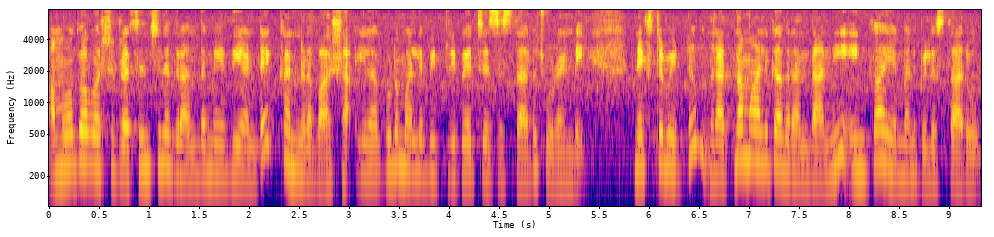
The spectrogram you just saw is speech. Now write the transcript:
అమోఘ వర్షుడు రచించిన గ్రంథం ఏది అంటే కన్నడ భాష. ఇలా కూడా మళ్ళీ బిట్ ప్రిపేర్ చేసిస్తారు చూడండి. నెక్స్ట్ బిట్. రత్నమాలిక గ్రంథాన్ని ఇంకా ఏమని పిలుస్తారు?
